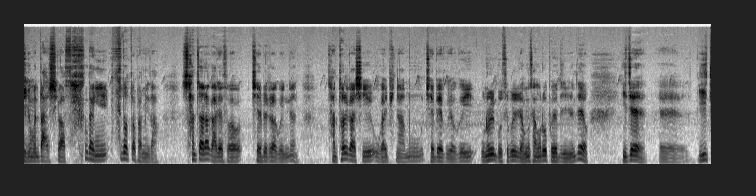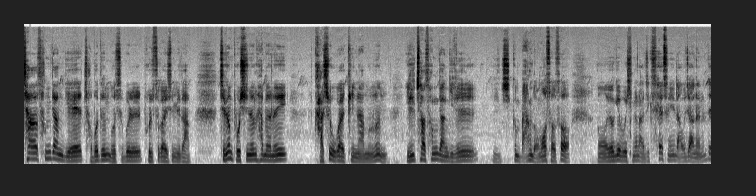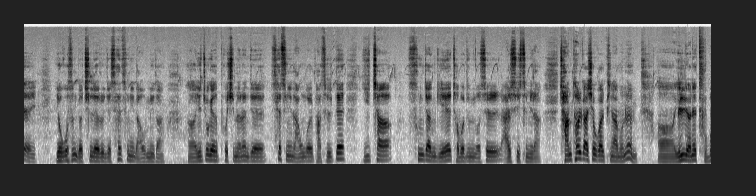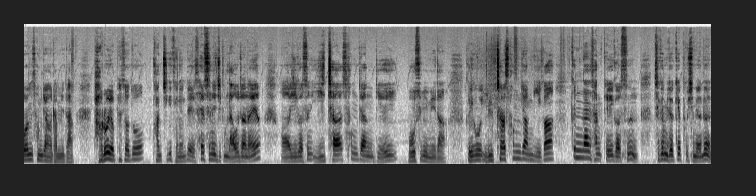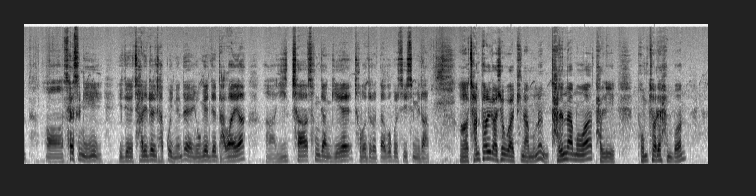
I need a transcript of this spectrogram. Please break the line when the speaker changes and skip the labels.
지금은 날씨가 상당히 후덥답합니다. 산자락 아래서 재배를 하고 있는 잔털가시 오갈피나무 재배구역의 오늘 모습을 영상으로 보여드리는데요. 이제 2차 성장기에 접어든 모습을 볼 수가 있습니다. 지금 보시는 화면의 가시 오갈피 나무는 1차 성장기를 지금 막 넘어서서 어, 여기 보시면 아직 새순이 나오지 않았는데 요것은 며칠 내로 이제 새순이 나옵니다. 어, 이쪽에서 보시면은 이제 새순이 나온 걸 봤을 때 2차 성장기에 접어든 것을 알 수 있습니다. 잔털 가시오갈 피 나무는 어, 1년에 두 번 성장을 합니다. 바로 옆에서도 관측이 되는데 새순이 지금 나오잖아요. 어, 이것은 2차 성장기의 모습입니다. 그리고 1차 성장기가 끝난 상태의 것은 지금 이렇게 보시면은 어, 새순이 이제 자리를 잡고 있는데 요게 이제 나와야 아, 2차 성장기에 접어들었다고 볼 수 있습니다. 어, 잔털 가시오 갈피 나무는 다른 나무와 달리 봄철에 한 번,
